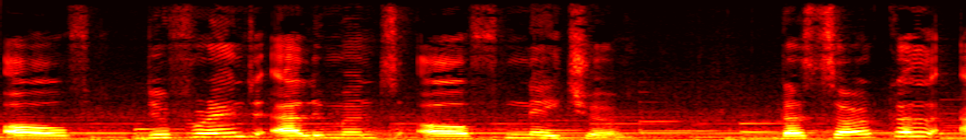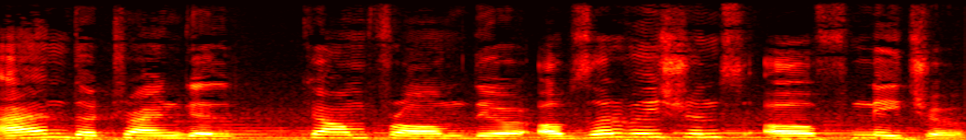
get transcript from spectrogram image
of different elements of nature. The circle and the triangle come from their observations of nature.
